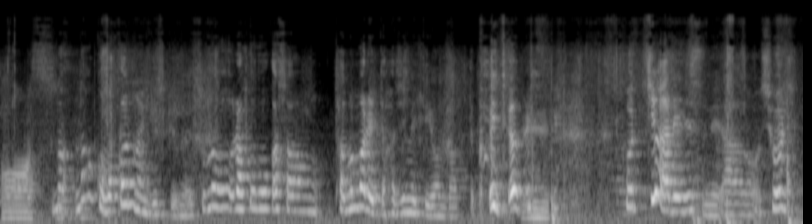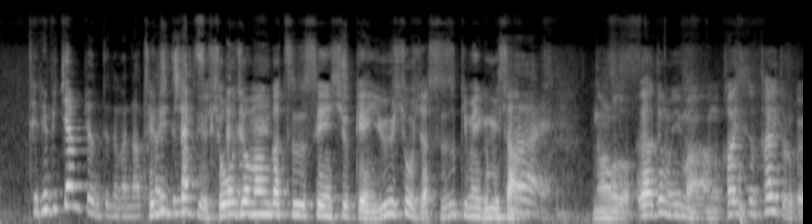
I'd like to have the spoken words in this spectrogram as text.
はあすななんかわかんないんですけどねその落語家さん頼まれて初めて読んだって書いてある、えー。こっちはあれですねあの正直テレビチャンピオンっていうのがテ懐かしくないレビチャンピオン少女漫画通選手権優勝者鈴木めぐみさん、はいなるほど。いやでも今あの解説のタイトルが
